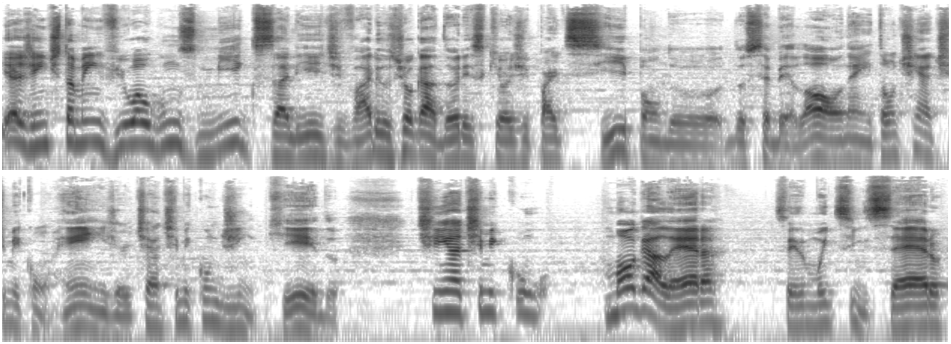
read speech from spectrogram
E a gente também viu alguns mix ali de vários jogadores que hoje participam do, do CBLOL, né? Então tinha time com Ranger, tinha time com Dinquedo, tinha time com mó galera, sendo muito sincero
